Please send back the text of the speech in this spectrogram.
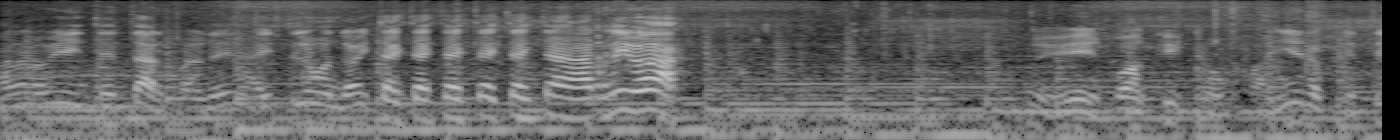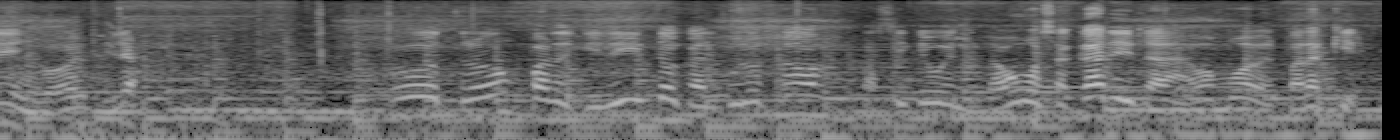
Ahora lo voy a intentar, Juan, ¿eh? Ahí te lo mando. Ahí está, ahí está, ahí está, está, está, arriba. Muy bien, Juan, qué compañeros que tengo, ¿eh? Mirá. Otro, un par de kilitos, calculo yo. Así que bueno, la vamos a sacar y la vamos a ver. ¿Para quién?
